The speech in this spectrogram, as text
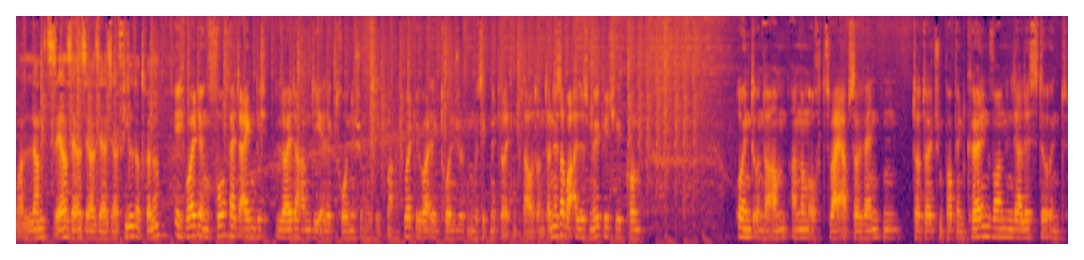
Man lernt sehr, sehr, sehr, sehr, sehr viel da drin. Ich wollte im Vorfeld eigentlich Leute haben, die elektronische Musik machen. Ich wollte über elektronische Musik mit Leuten plaudern. Dann ist aber alles Mögliche gekommen. Und unter anderem auch zwei Absolventen der Deutschen Pop in Köln waren in der Liste und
